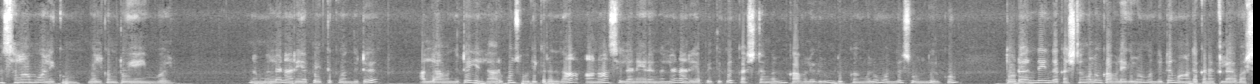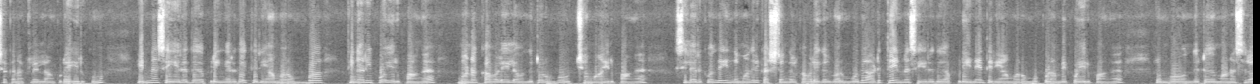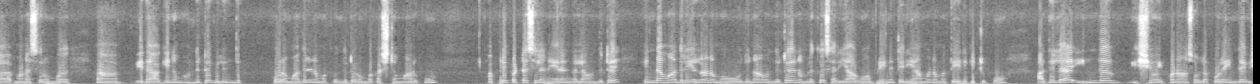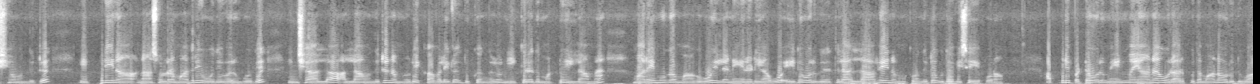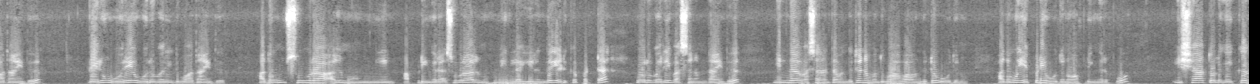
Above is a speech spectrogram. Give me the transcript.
அஸ்ஸலாமு அலைக்கும். Welcome to aim world நம்மள நிறைய பேர்த்துக்கு வந்துட்டு அல்லாஹ் வந்துட்டு எல்லாருக்கும் சோதிக்கிறது தான். ஆனால் சில நேரங்களில் நிறைய பேர்த்துக்கு கஷ்டங்களும் கவலைகளும் துக்கங்களும் வந்து சூழ்ந்திருக்கும். தொடர்ந்து இந்த கஷ்டங்களும் கவலைகளும் வந்துட்டு மாதக்கணக்கில் வருஷக்கணக்கில் எல்லாம் கூட இருக்கும். என்ன செய்கிறது அப்படிங்கிறதே தெரியாமல் ரொம்ப திணறி போய் இருப்பாங்க மனக்கவலையில் வந்துட்டு ரொம்ப உச்சமாக இருப்பாங்க. சிலருக்கு வந்து இந்த மாதிரி கஷ்டங்கள் கவலைகள் வரும்போது அடுத்து என்ன செய்யறது அப்படின்னே தெரியாம ரொம்ப குழம்பி போயிருப்பாங்க. ரொம்ப வந்துட்டு மனசுல மனசு ரொம்ப ஆஹ், இதாகி நம்ம வந்துட்டு விழுந்து போற மாதிரி நமக்கு வந்துட்டு ரொம்ப கஷ்டமா இருக்கும். அப்படிப்பட்ட சில நேரங்கள்ல வந்துட்டு எந்த மாதிரியெல்லாம் நம்ம ஓதுனா வந்துட்டு நம்மளுக்கு சரியாகும் அப்படின்னு தெரியாம நம்ம தேடிக்கிட்டு இருப்போம் அதுல இந்த விஷயம் இப்போ நான் சொல்ல போற இந்த விஷயம் வந்துட்டு எப்படி நான் நான் சொல்ற மாதிரி ஓதி வரும்போது இன்ஷா அல்லாஹ் அல்லாஹ் வந்துட்டு நம்மளுடைய கவலைகள் துக்கங்களும் நீக்கிறது மட்டும் இல்லாம மறைமுகமாகவோ இல்லை நேரடியாகவோ ஏதோ ஒரு விதத்துல அல்லாவே நமக்கு வந்துட்டு உதவி செய்ய போறான். அப்படிப்பட்ட ஒரு மேன்மையான ஒரு அற்புதமான ஒரு துவா தான் இது. வெறும் ஒரே ஒரு வரி துவா தான் இது. அதுவும் சூரா அல் முஹ்மீன் அப்படிங்கிற சூரா அல் முஹ்மீன்ல இருந்து எடுக்கப்பட்ட ஒரு வரி வசனம் தான் இது. இந்த வசனத்தை வந்துட்டு நம்ம துவாவாக வந்துட்டு ஓதணும். அதுவும் எப்படி ஓதணும் அப்படிங்கிறப்போ இஷா தொழுகைக்கு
